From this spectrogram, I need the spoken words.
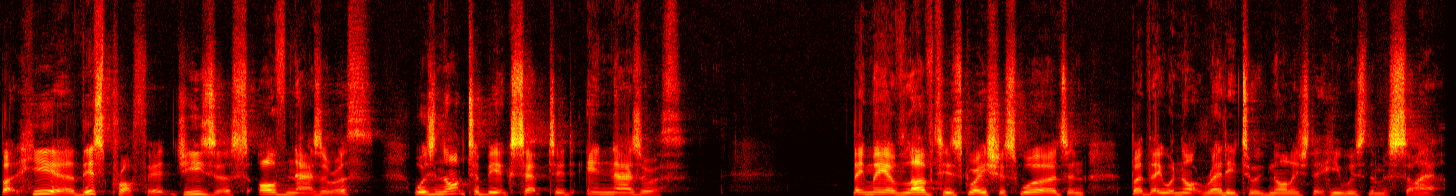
But here, this prophet, Jesus of Nazareth, was not to be accepted in Nazareth. They may have loved his gracious words and but they were not ready to acknowledge that he was the Messiah.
